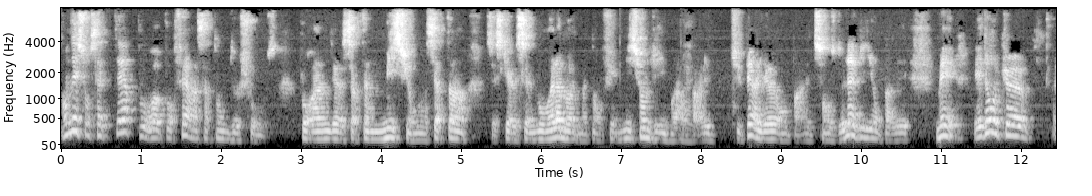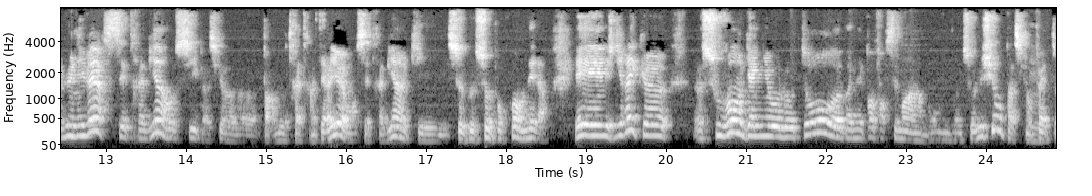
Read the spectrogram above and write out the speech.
on est sur cette terre pour, pour faire un certain nombre de choses pour une certaine mission, un certain, c'est ce c'est le mot à la mode maintenant. On fait une mission de vie. Moi, on parlait de supérieur, on parlait de sens de la vie, on parlait. Mais et donc euh, l'univers, c'est très bien aussi parce que euh, par notre être intérieur, on sait très bien qui, ce, ce pourquoi on est là. Et je dirais que euh, souvent gagner au loto bah, n'est pas forcément une bonne solution parce qu'en mm. fait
